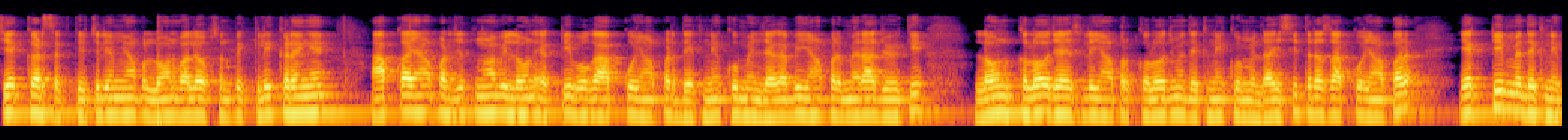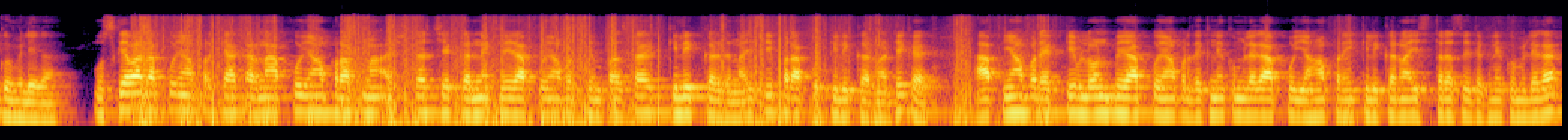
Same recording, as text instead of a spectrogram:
चेक कर सकते हो चलिए हम यहाँ पर लोन वाले ऑप्शन पे क्लिक करेंगे आपका यहाँ पर जितना भी लोन एक्टिव होगा आपको यहाँ पर देखने को मिल जाएगा अभी यहाँ पर मेरा जो है कि लोन क्लोज है इसलिए यहाँ पर क्लोज में देखने को मिल रहा है इसी तरह से आपको यहाँ पर एक्टिव में देखने को मिलेगा उसके बाद आपको यहाँ पर क्या करना है आपको यहाँ पर अपना स्टेटस चेक करने के लिए आपको यहाँ पर सिंपल सा क्लिक कर देना इसी पर आपको क्लिक करना ठीक है आप यहाँ पर एक्टिव लोन पे आपको यहाँ पर देखने को मिलेगा आपको यहाँ पर ही क्लिक करना इस तरह से देखने को मिलेगा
